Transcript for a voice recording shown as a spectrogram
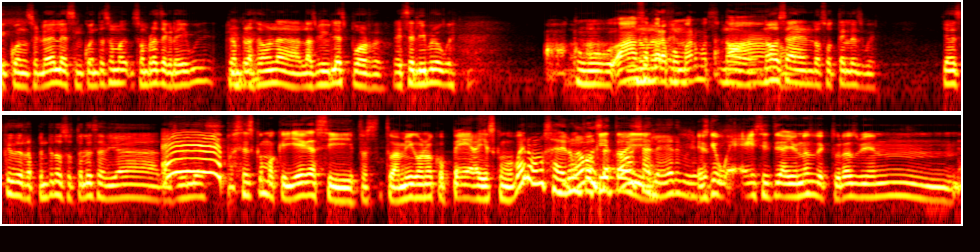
que cuando salió de las 50 som- sombras de Grey, güey, reemplazaron la- las Biblias por ese libro, güey. Ah, como, ah, o En sea, una- para en- fumar mota. No, Ah, no, o sea, en los hoteles, güey. Ya ves que de repente en los hoteles había las Biblias. Eh, pues es como que llegas y pues tu amigo no coopera y es como, bueno, vamos a leer un Vamos a- poquito vamos y... a leer, güey. Es que, güey, sí, hay unas lecturas bien,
